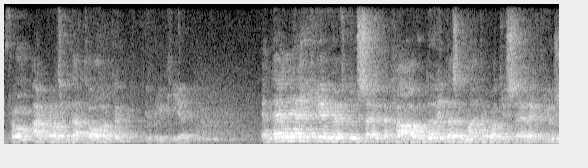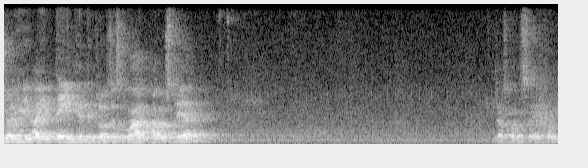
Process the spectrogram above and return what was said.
From rproject.org, you click here. And then uh, here you have to select a cloud. It doesn't matter what you select. Usually I take the closest one, Austria. Just one second.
